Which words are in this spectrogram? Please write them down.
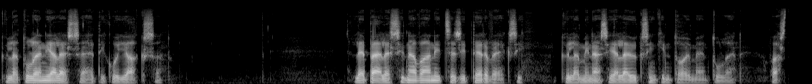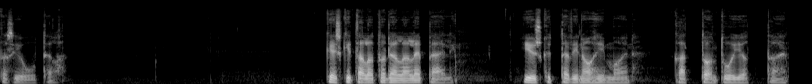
Kyllä tulen jäljessä heti kun jaksan. Lepäile sinä vaan itsesi terveeksi, Kyllä minä siellä yksinkin toimeen tulen, vastasi Uutela. Keskitalo todella lepäili, jyskyttävin ohimoin, kattoon tuijottaen,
